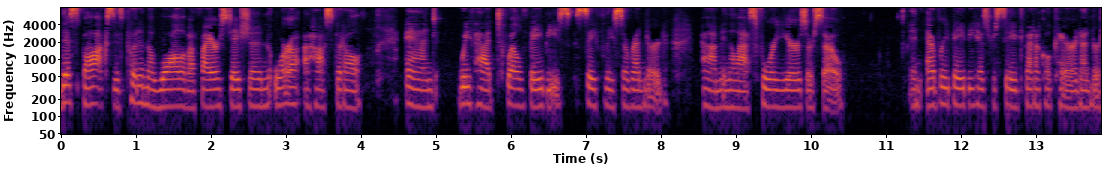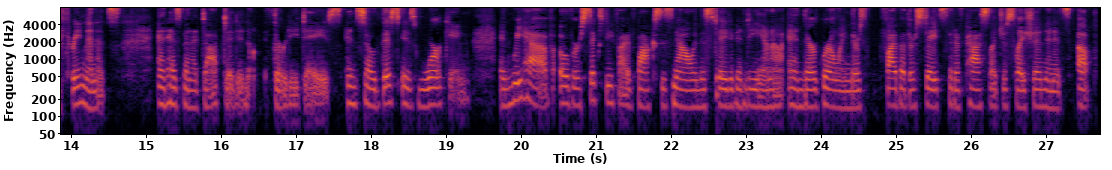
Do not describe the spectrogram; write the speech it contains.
this box is put in the wall of a fire station or a, a hospital, and we've had 12 babies safely surrendered um, in the last four years or so. And every baby has received medical care in under three minutes and has been adopted in 30 days. And so this is working. And we have over 65 boxes now in the state of Indiana, and they're growing. There's five other states that have passed legislation, and it's up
